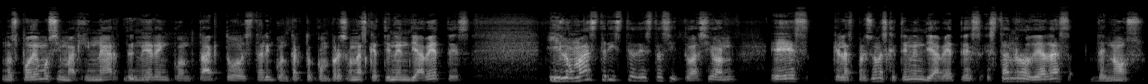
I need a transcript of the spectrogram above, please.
nos podemos imaginar tener en contacto, estar en contacto con personas que tienen diabetes. Y lo más triste de esta situación es que las personas que tienen diabetes están rodeadas de nos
